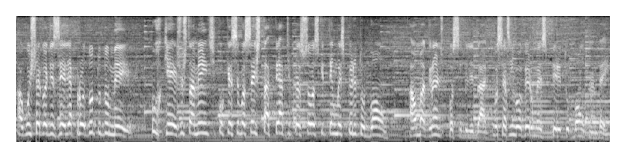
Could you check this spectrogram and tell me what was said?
Alguns chegam a dizer ele é produto do meio. Por quê? Justamente porque se você está perto de pessoas que têm um espírito bom, há uma grande possibilidade de você desenvolver um espírito bom também.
